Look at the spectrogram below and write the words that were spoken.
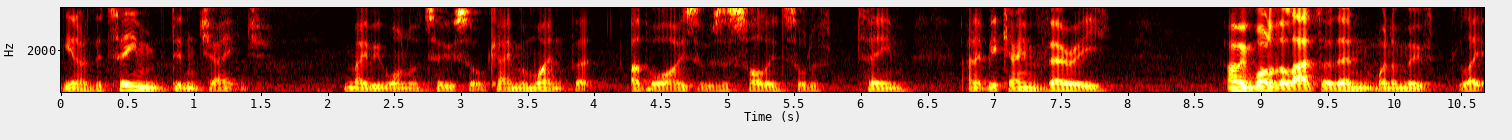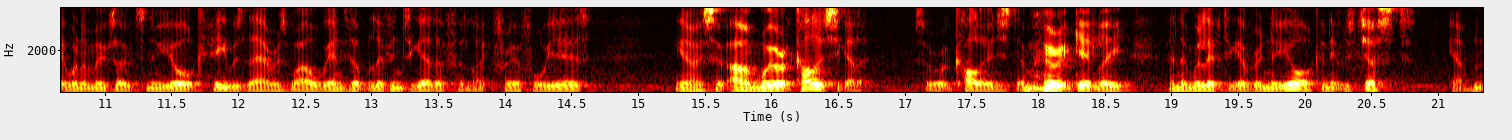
you know, the team didn't change. Maybe one or two sort of came and went, but otherwise it was a solid sort of team, and it became very. I mean, one of the lads I then, when I moved later, when I moved over to New York, he was there as well. We ended up living together for like three or four years, you know. So, oh, and we were at college together. So we were at college, then we were at Gidleigh, and then we lived together in New York, and it was just, you know,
